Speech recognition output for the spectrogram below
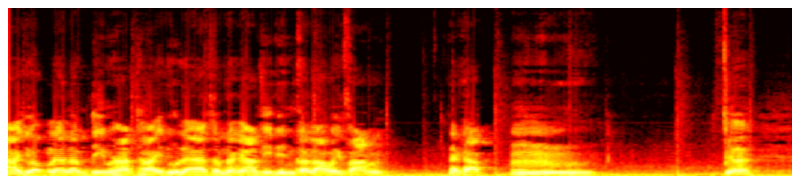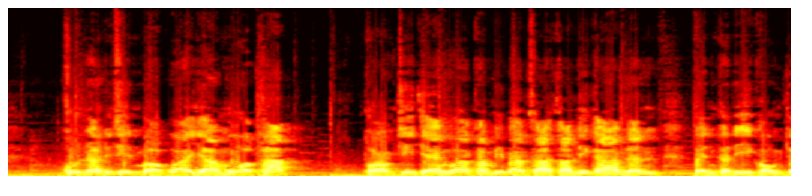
นายกและรัฐมนตรีมหาไทยดูแลสำนักงานที่ดินก็เล่าให้ฟังนะครับ อืมนะคุณอนุทินบอกว่าอย่ามั่วครับ พร้อมชี้แจงว่าคำพิพากษาสารดีกานั้น เป็นคดีของโจ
